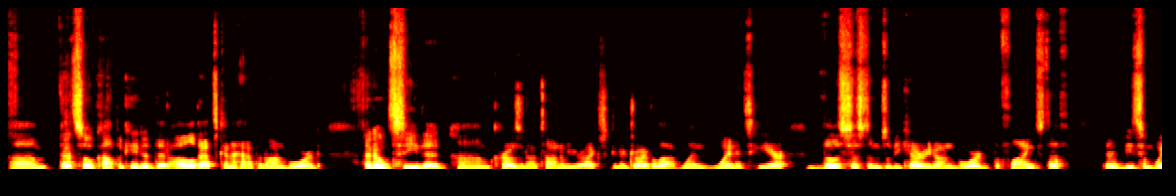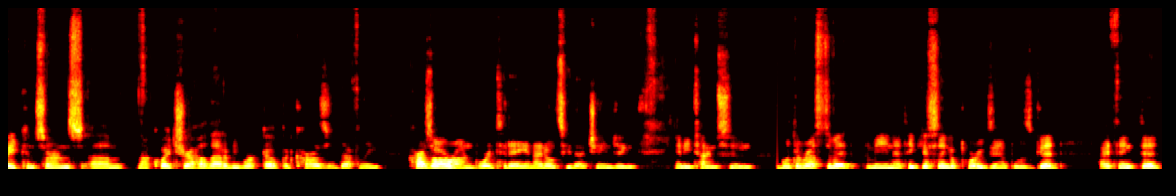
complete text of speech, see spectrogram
um, that's so complicated that all of that's going to happen on board. I don't see that um, cars and autonomy are actually going to drive a lot when, when it's here. Those systems will be carried on board. The flying stuff, there'll be some weight concerns. Um, not quite sure how that'll be worked out, but cars will definitely cars are on board today, and I don't see that changing anytime soon. With the rest of it, I mean, I think your Singapore example is good. I think that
